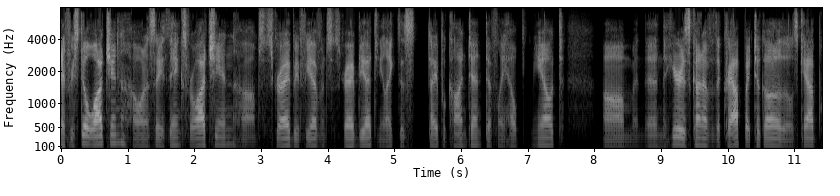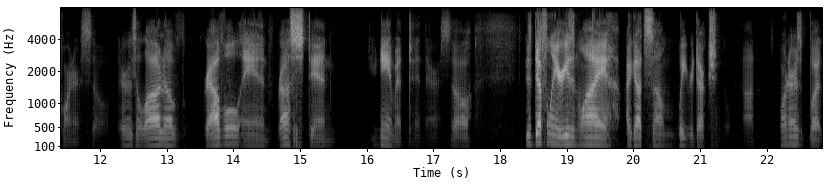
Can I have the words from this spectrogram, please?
And if you're still watching, I want to say thanks for watching. Um, subscribe if you haven't subscribed yet and you like this type of content. Definitely helped me out. Um, and then here's kind of the crap I took out of those cab corners. So there's a lot of gravel and rust and you name it in there. So there's definitely a reason why I got some weight reduction going on in those corners, but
